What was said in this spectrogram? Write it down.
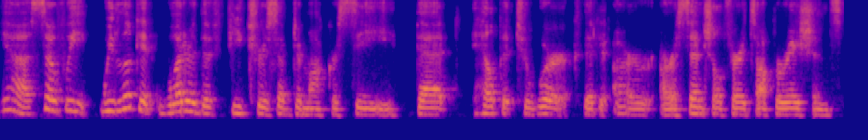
Yeah, so if we we look at what are the features of democracy that help it to work, that are are essential for its operations,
